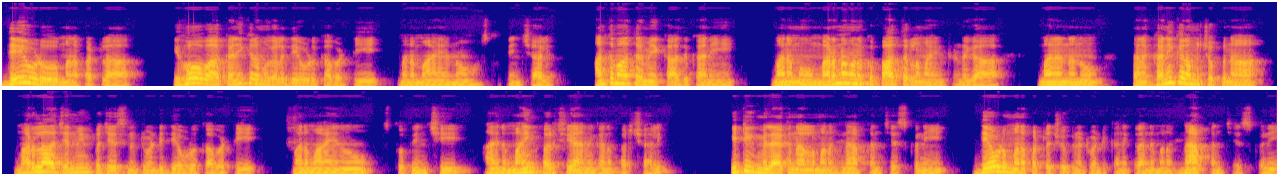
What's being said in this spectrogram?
దేవుడు మన పట్ల యహోవా కనికరము గల దేవుడు కాబట్టి మనం ఆయనను స్థుతించాలి అంత మాత్రమే కాదు కానీ మనము మరణమునకు పాత్రలమై ఉంటుండగా మనలను తన కనికరము చొప్పున మరలా జన్మింపజేసినటువంటి దేవుడు కాబట్టి మనం ఆయనను స్థుతించి ఆయన మహింపరిచి ఆయన గనపరచాలి ఇటు మీ లేఖనాలను మనం జ్ఞాపకం చేసుకుని దేవుడు మన పట్ల చూపినటువంటి కనికరాన్ని మనం జ్ఞాపకం చేసుకుని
